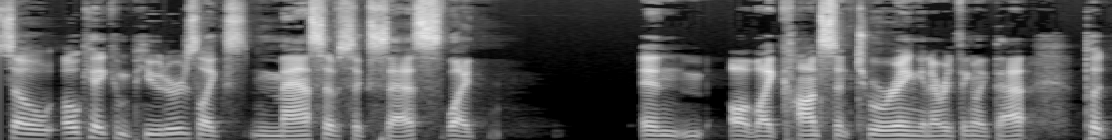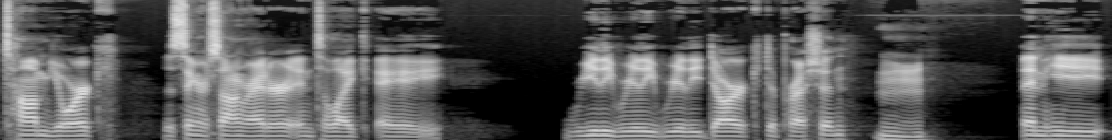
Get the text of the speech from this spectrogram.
so OK Computers like massive success, like and all like constant touring and everything like that, put Thom Yorke, the singer songwriter, into like a really, really, really dark depression. Mm. And he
